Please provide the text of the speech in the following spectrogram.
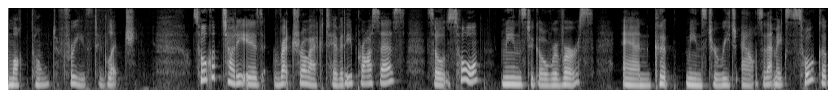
먹통, to freeze, to glitch. 소급 처리 is retroactivity process. So 소 means to go reverse and 급 means to reach out. So that makes 소급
